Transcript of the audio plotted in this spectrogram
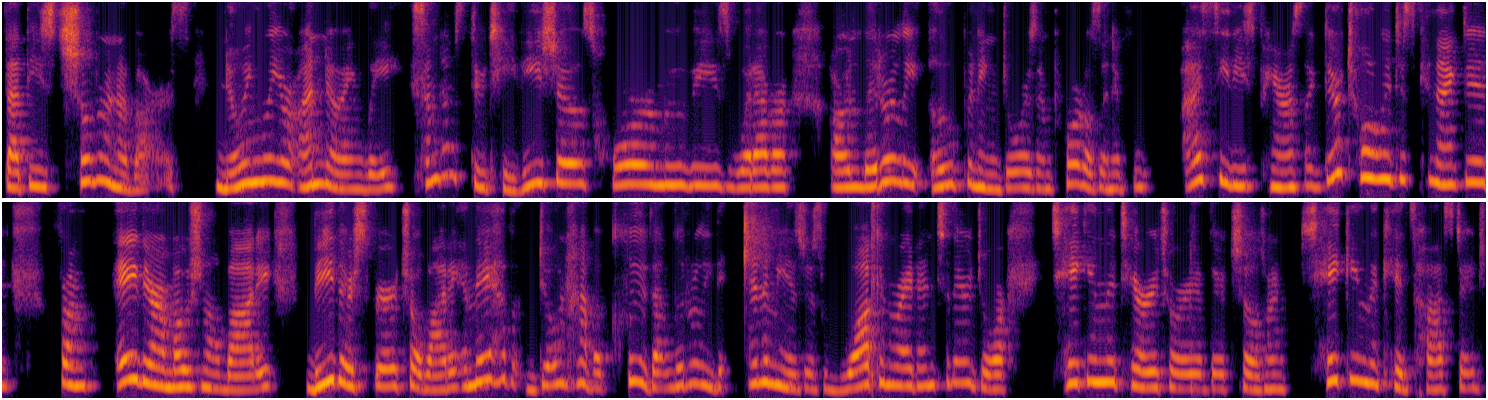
that these children of ours, knowingly or unknowingly, sometimes through TV shows, horror movies, whatever, are literally opening doors and portals. And if I see these parents like they're totally disconnected from a their emotional body, b their spiritual body, and they have don't have a clue that literally the enemy is just walking right into their door, taking the territory of their children, taking the kids hostage.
